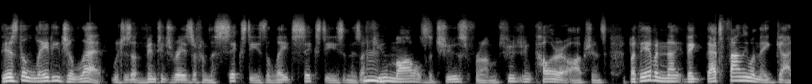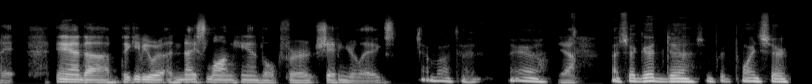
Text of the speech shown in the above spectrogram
there's the Lady Gillette, which is a vintage razor from the '60s, the late '60s, and there's a mm. few models to choose from, few different color options. But they have a nice. That's finally when they got it, and uh, they give you a, a nice long handle for shaving your legs. How about that? Yeah. Yeah. That's a good, uh, some good points there.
